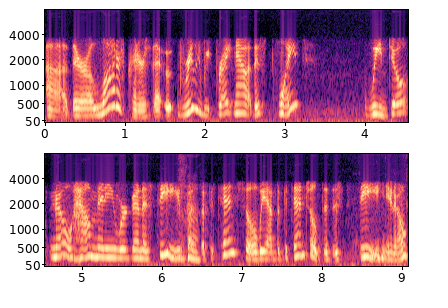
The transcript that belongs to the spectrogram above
uh, there are a lot of critters that really, right now at this point, we don't know how many we're going to see, but huh. the potential, we have the potential to just see, you know,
